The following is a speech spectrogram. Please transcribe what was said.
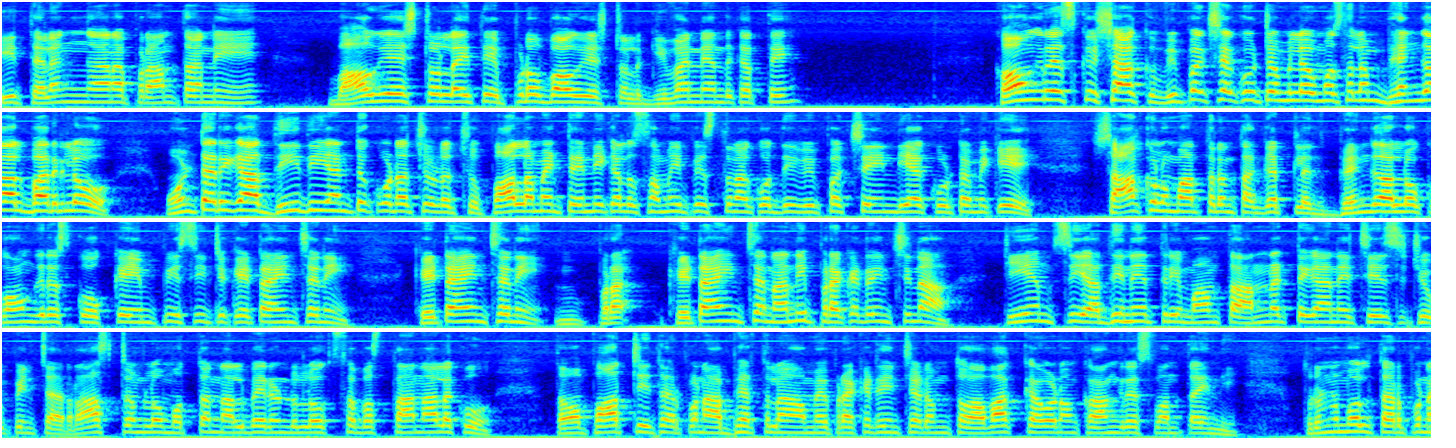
ఈ తెలంగాణ ప్రాంతాన్ని బాగు చేసేటోళ్ళు అయితే ఎప్పుడో బాగు చేసేటోళ్ళు. ఇవన్నీ ఎందుకు వస్తాయి కాంగ్రెస్ షాక్. విపక్ష కూటమిలో ముసలం బెంగాల్ బరిలో ఒంటరిగా దీది అంటూ కూడా చూడొచ్చు. పార్లమెంట్ ఎన్నికలు సమీపిస్తున్న కొద్దీ విపక్ష ఇండియా కూటమికి షాకులు మాత్రం తగ్గట్లేదు. బెంగాల్లో కాంగ్రెస్కు ఒక్క ఎంపీ సీటు కేటాయించని కేటాయించని ప్ర కేటాయించనని ప్రకటించిన టీఎంసీ అధినేత్రి మమత అన్నట్టుగానే చేసి చూపించారు. రాష్ట్రంలో మొత్తం నలభై రెండు లోక్సభ స్థానాలకు తమ పార్టీ తరపున అభ్యర్థులను ఆమె ప్రకటించడంతో అవాక్ అవ్వడం కాంగ్రెస్ వంతైంది. తృణమూల్ తరపున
